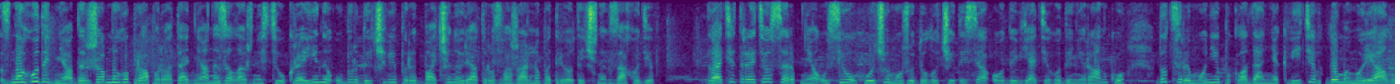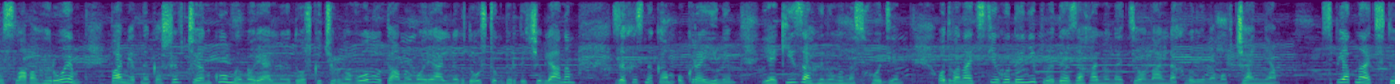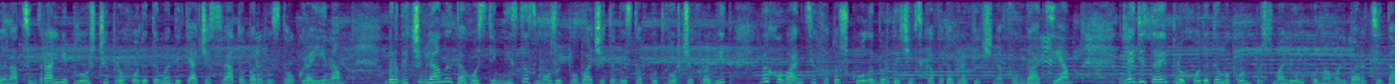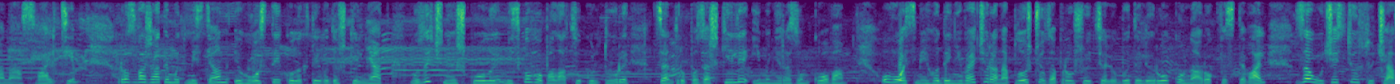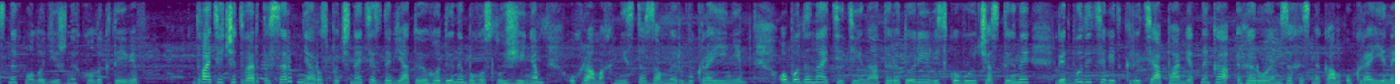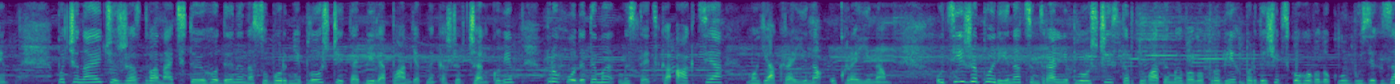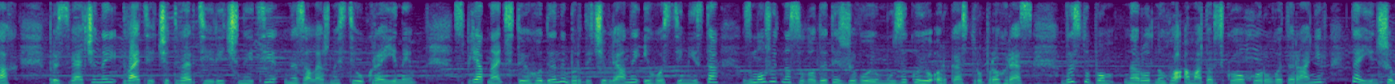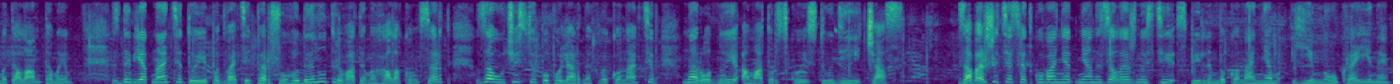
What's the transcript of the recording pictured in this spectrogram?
З нагоди Дня державного прапора та Дня Незалежності України у Бердичеві передбачено ряд розважально-патріотичних заходів. 23 серпня усі охочі можуть долучитися о 9 годині ранку до церемонії покладання квітів до меморіалу Слава героям, пам'ятника Шевченку, меморіальної дошки Чорноволу та меморіальних дощок бердичівлянам, захисникам України, які загинули на сході. О 12 годині пройде загальнонаціональна хвилина мовчання. З 15-ї на центральній площі проходитиме дитяче свято Барвиста Україна. Бердичівляни та гості міста зможуть побачити виставку творчих робіт вихованців фотошколи Бердичівська фотографічна фундація. Для дітей проходитиме конкурс малюнку на мольберті та на асфальті. Розважатимуть містян і гостей колективи дошкільнят, музичної школи, міського палацу культури, центру позашкілля імені Разумкова. О 8-й годині вечора на площу запрошуються любителі року на рок-фестиваль за участю сучасних молодіжних колективів. 24 серпня розпочнеться з 9 години богослужіння у храмах міста за мир в Україні. Об 11 на території військової частини відбудеться відкриття пам'ятника героям-захисникам України. Починаючи вже з 12 години на Соборній площі та біля пам'ятника Шевченкові проходитиме мистецька акція Моя країна Україна. У цій же порі на центральній площі стартуватиме велопробіг Бердичівського велоклубу Зігзаг, присвячений 24-й річниці незалежності України. З 15-ї години бердичівляни і гості міста зможуть насолодитись живою музикою оркестру Прогрес, виступом народного аматорського хору ветеранів та іншими талантами. З 19 по 21 годину триватиме гала-концерт за участю популярних виконавців народної аматорської студії Час. Завершиться святкування Дня Незалежності спільним виконанням гімну України.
